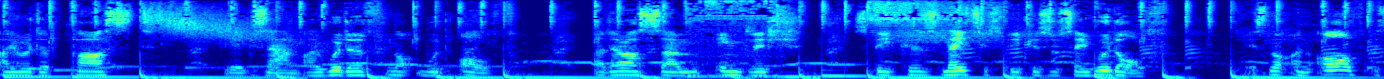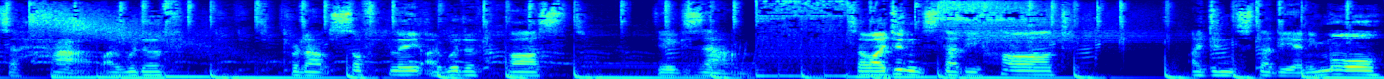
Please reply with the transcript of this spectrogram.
I would have passed the exam. I would have, not would of. Uh, there are some English speakers, native speakers, who say would of. It's not an of, it's a have. I would have pronounced softly, I would have passed the exam. So I didn't study hard, I didn't study anymore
